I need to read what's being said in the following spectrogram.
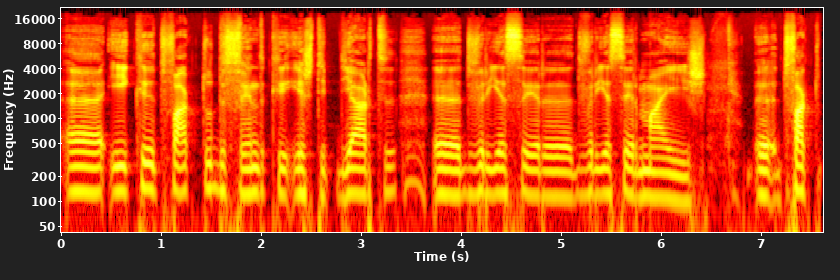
Uh, e que de facto defende que este tipo de arte deveria, ser, deveria ser mais de facto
